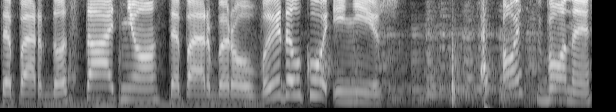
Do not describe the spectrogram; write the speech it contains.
тепер достатньо. Тепер беру виделку і ніж. Ось вони.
